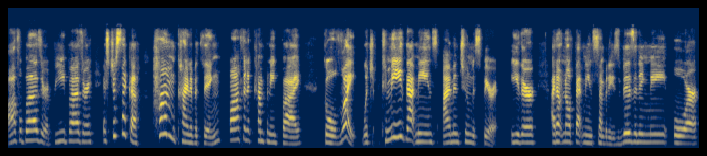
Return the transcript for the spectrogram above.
awful buzz or a bee buzz or it's just like a hum kind of a thing, often accompanied by gold light, which to me that means I'm in tune with spirit. Either I don't know if that means somebody's visiting me or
